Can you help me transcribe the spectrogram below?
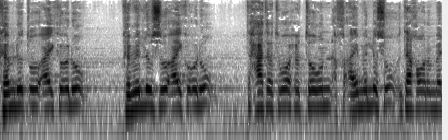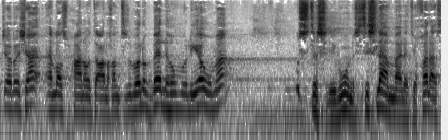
ከምልጡ ኣይክእሉ ክምልሱ ኣይክእሉ ተሓተትዎ ሕቶ ውን ኣይምልሱ እንታይ ኸኑ መጨረሻ ኣ ስብሓ ወ ከም ዝበሎ በልም የውማ ሙስተስሊሙን እስትስላም ማለት እዩ ላስ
